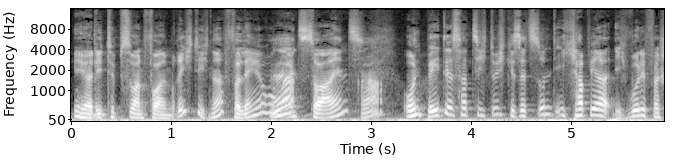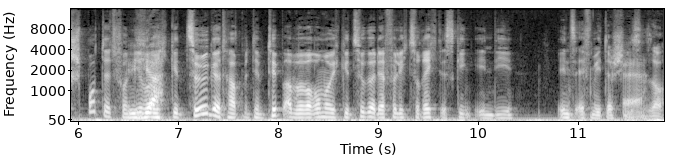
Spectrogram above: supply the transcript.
Ja, die Tipps waren vor allem richtig, ne? Verlängerung ja. 1 zu 1. Ja. Und Betis hat sich durchgesetzt. Und ich habe ja, ich wurde verspottet von dir, ja. weil ich gezögert habe mit dem Tipp. Aber warum habe ich gezögert? Ja, völlig zu Recht. Es ging in die ins Elfmeterschießen. So.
